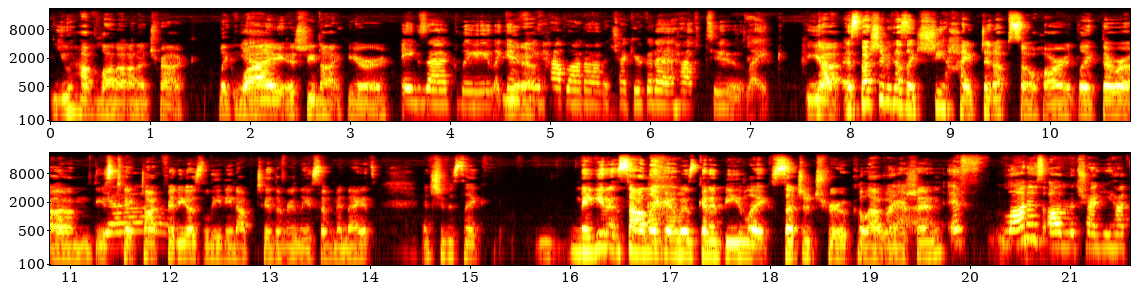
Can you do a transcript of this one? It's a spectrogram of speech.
you have Lana on a track. Like Yeah. why is she not here? Exactly. Like You if know. you have Lana on the track, you're gonna have to like Yeah, especially because like she hyped it up so hard. Like there were um these TikTok videos leading up to the release of Midnight, and she was like making it sound like it was gonna be like such a true collaboration. yeah. If Lana's on the track, you have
